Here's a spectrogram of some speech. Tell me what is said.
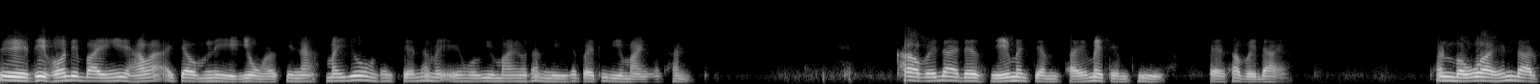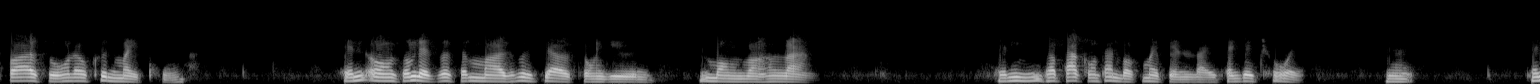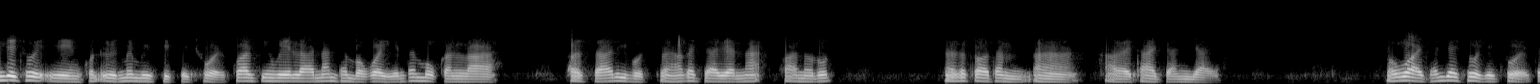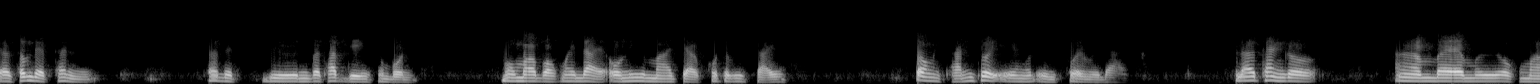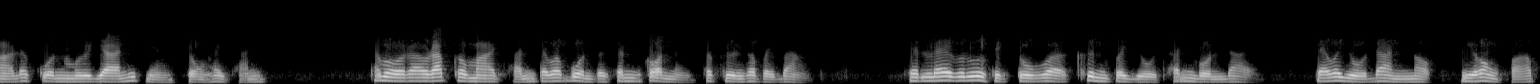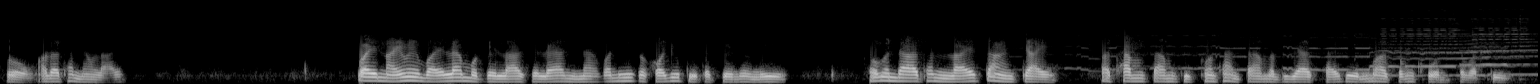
นี่ที่ผมอธิบายอย่างนี้หาว่าไอ้เจ้านี่ยุ่งแล้วสินะไม่ยุ่งท่านเขียนท่านไปเองว่าวิมานของท่านมีท่านไปที่วิมานของท่าน เข้าไปได้แต่สีมันแจ่มใสไม่เต็มที่ แต่เข้าไปได้ ท่านบอกว่าเห็นดาดฟ้าสูงเราขึ้นไม่ถึง เห็นองค์สมเด็จพระสัมมาสัมพุทธเจ้าทรงยืน มองมาข้างล่าง เห็นพระพักของท่านบอกไม่เป็นไร ฉันจะช่วยนะฉันจะช่วยเอง คนอื่นไม่มีสิทธิ์จะช่วย ความจริงเวลานั้นท่านบอกว่าเห็นท่านโมกขันลาภาษาดิบทมหากัจจายนะ พระนรุตแล้วก็ท่านอ่า อะไรท่านอาจารย์ใหญ่บอกว่าฉันจะช่วยจะช่วย แต่สมเด็จท่านท่านเด็จยืนประทับยืนข้างบนมองมาบอกไม่ได้โอนี้มาจากพุทธวิสัย ต้องฉันช่วยเองคนอื่นช่วยไม่ได้ แล้วท่านก็อาแบมือออกมาแล้วกวนมือยานิดหนึ่งส่งให้ฉัน ถ้าบอกเรารับเข้ามาฉัน แต่ว่าบ้วนไปชั้นก้อนหนึ่งถ้าคืนเข้าไปบ้างเสร็จแล้วก็รู้สึกตัวว่าขึ้นไปอยู่ชั้นบนได้ แต่ว่าอยู่ด้านนอกมีห้องฝาโปร่งเอาละท่านทั้งหลาย ไปไหนไม่ไหวแล้วหมดเวลาเสียแล้วนี่นะวันนี้ก็ขอยุติแต่เพียงเท่านี้ขอบรรดาท่านหลายตั้งใจกระทำตามกิจของท่านตามอัธยาศัยเดินว่าสมควรสวัสดี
